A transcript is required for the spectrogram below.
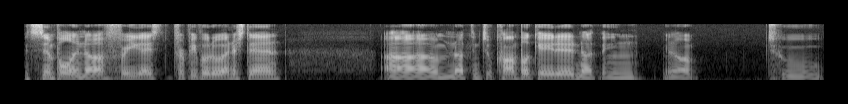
It's simple enough for you guys, for people to understand. Um, nothing too complicated, nothing, you know, too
